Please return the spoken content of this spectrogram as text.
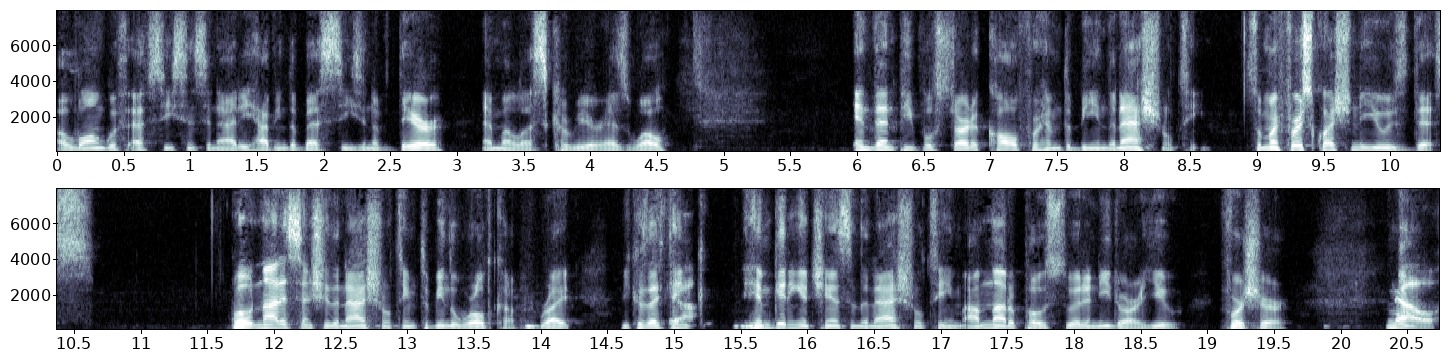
along with FC Cincinnati having the best season of their MLS career as well. And then people start a call for him to be in the national team. So my first question to you is this: Well, not essentially the national team to be in the World Cup, right? Because I think yeah. him getting a chance in the national team, I'm not opposed to it, and neither are you for sure. No,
